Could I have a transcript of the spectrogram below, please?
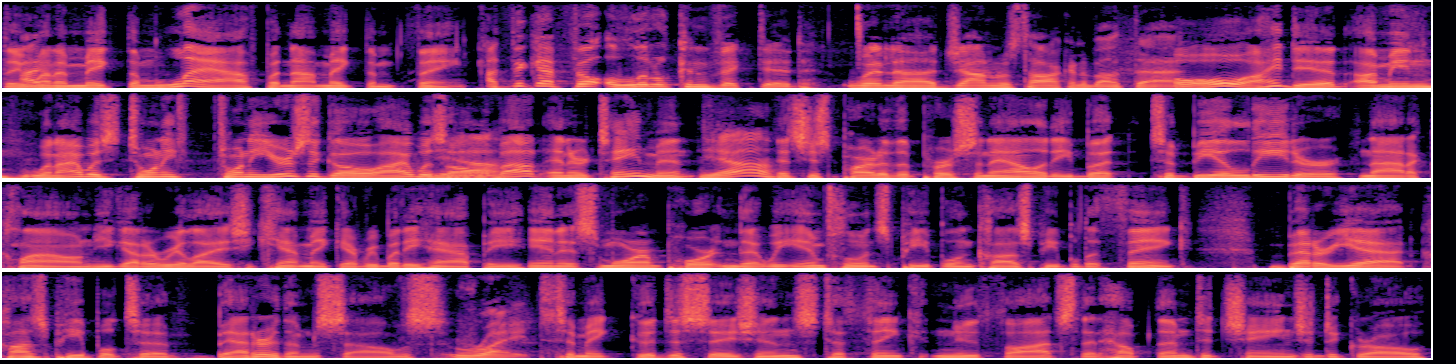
They want to make them laugh, but not make them think. I think I felt a little convicted when uh, John was talking about that. Oh, oh, I did. I mean, when I was 20, 20 years ago, I was all about entertainment. Yeah. It's just part of the personality. But to be a leader, not a clown, you got to realize you can't make everybody happy. And it's more important that we influence people and cause people to think. Better yet, cause people to better themselves. Right. To make good decisions, to think new thoughts that help them to change and to grow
